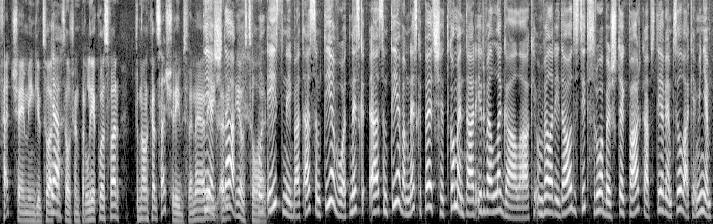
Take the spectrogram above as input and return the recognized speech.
fat shaming, jeb cilvēku Jā. apcelšanu par lieko svaru, Tur nav nekādas atšķirības, vai ne? Arī, Tieši arī tā. Un īstenībā esam tievot, neska, esam tievam, neskapēc šie komentāri ir vēl legālāki. Un vēl arī daudzas citas robežas tiek pārkāptas tieviem cilvēkiem. Viņiem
